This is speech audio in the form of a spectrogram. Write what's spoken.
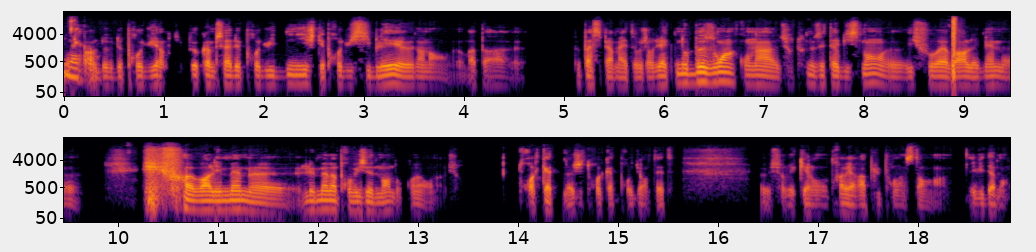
De, de, produits un petit peu comme ça, de produits de niche, des produits ciblés. non, non, on va pas, peut pas se permettre aujourd'hui avec nos besoins qu'on a sur tous nos établissements. il faut avoir les mêmes, il faut avoir les mêmes, le même approvisionnement. Donc on a, trois, quatre, là j'ai trois, quatre produits en tête sur lesquels on ne travaillera plus pour l'instant, hein, évidemment.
